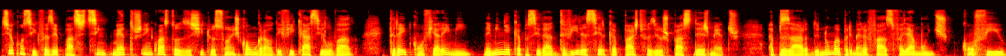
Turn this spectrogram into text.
Se eu consigo fazer passos de 5 metros em quase todas as situações com um grau de eficácia elevado, terei de confiar em mim, na minha capacidade de vir a ser capaz de fazer os passos de 10 metros. Apesar de, numa primeira fase, falhar muitos, confio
